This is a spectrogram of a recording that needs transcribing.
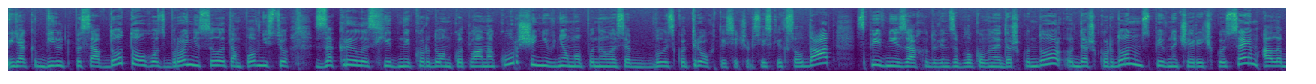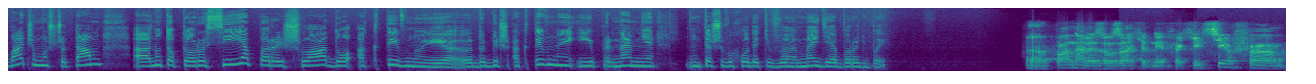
як Більд писав до того, збройні сили там повністю закрили східний кордон котла на Курщині. В ньому опинилося близько трьох тисяч російських солдат. З півдні і заходу він заблокований держкордоном, з півночі річкою Сейм. Але бачимо, що там ну тобто Росія перейшла до активної, е, до більш активної і принаймні те, що виходить в медіа боротьби. Е, По аналізу західних фахівців е,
